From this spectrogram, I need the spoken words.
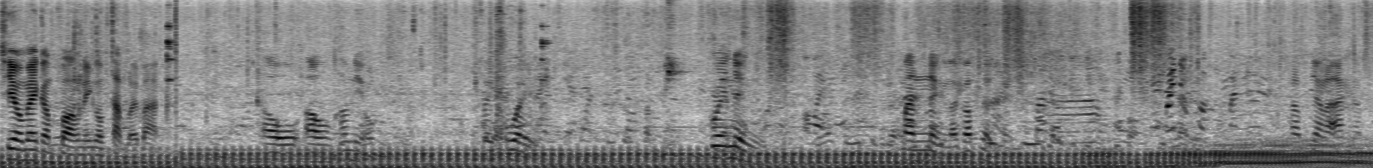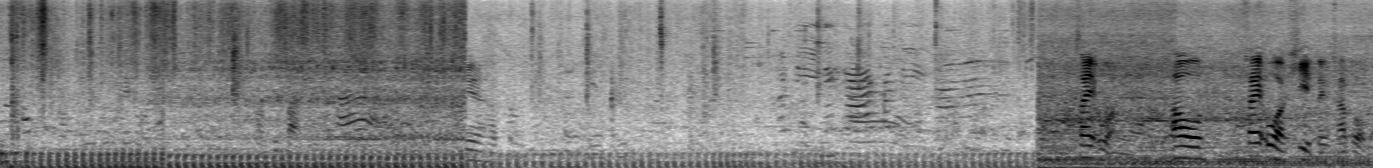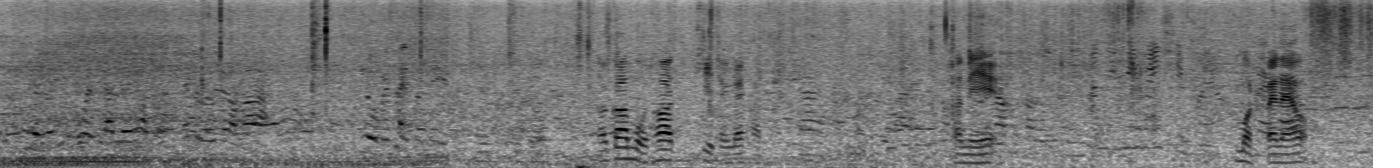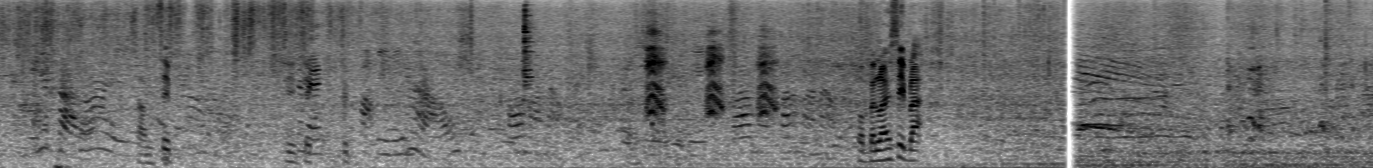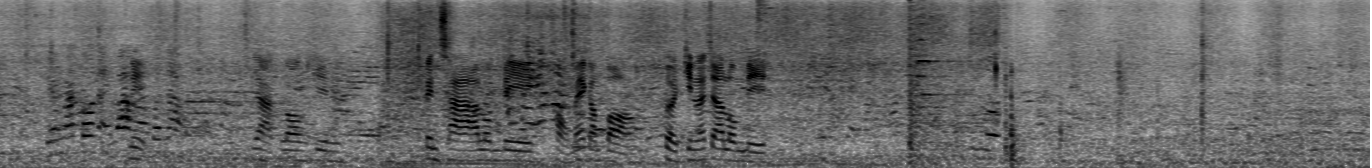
เที่ยวแม่กำปองในงบ300 บาท เอาเอาข้าวเหนียวไส้กล้วยกล้วยหนึ่งมันหนึ่งแล้วก็เผือกหนึ่งไม่หนึ่งของมันหนึ่งครับอย่างละอันครับสามสิบบาทนี่นะครับไส้อั่วเอาไส้อั่วขีดหนึ่งครับผม เหมือนกันเลยค่ะให้ดูเลยว่าหนูไปใส่เสน่ห์ แล้วก็หมูทอดขีดหนึ่งด้วยครับ ตอนนี้หมดไปแล้ว นี่ค่ะ30 40 10ปีนี้หนาวเข้ามาหนาวแต่ปีนี้ป้ามาป้ามาหนาวผมเป็นร้อยสิบละเดี๋ยวมาตัวไหนบ้างนี่ตัวเจ้าอยากลองกิน เป็นชาอารมณ์ดีของแม่กำปองเกิดกินแล้วจะอารมณ์ดี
